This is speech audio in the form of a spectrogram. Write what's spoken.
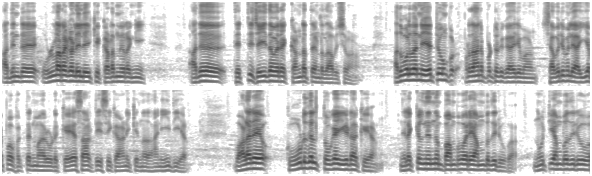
അതിന്റെ ഉള്ളറകളിലേക്ക് കടന്നിറങ്ങി അത് തെറ്റ് ചെയ്തവരെ കണ്ടെത്തേണ്ടത് ആവശ്യമാണ്. അതുപോലെ തന്നെ ഏറ്റവും പ്ര- പ്രധാനപ്പെട്ട ഒരു കാര്യമാണ് ശബരിമല അയ്യപ്പ ഭക്തന്മാരോട് K S R T C കാണിക്കുന്നത് അനീതിയാണ്. വളരെ കൂടുതൽ തുക ഈടാക്കുകയാണ്. നിലയ്ക്കൽ നിന്നും പമ്പ് വരെ അമ്പത് രൂപ നൂറ്റി അമ്പത് രൂപ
